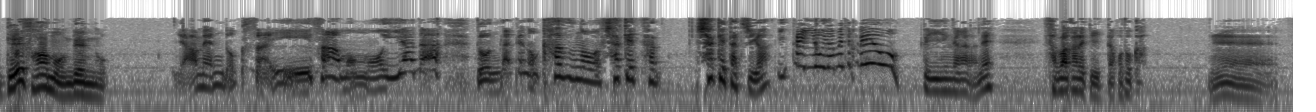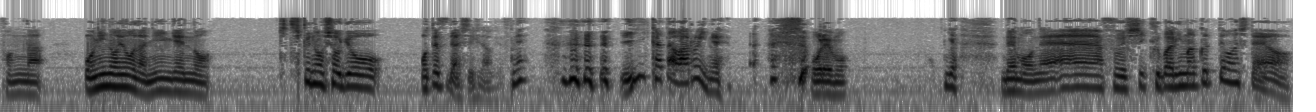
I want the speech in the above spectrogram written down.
げえサーモン出んの。いや、めんどくさい。サーモンもう嫌だ。どんだけの数の鮭た、鮭たちが、痛いよ、やめてくれよって言いながらね、裁かれていったことか。ねえ、そんな鬼のような人間の鬼畜の所業をお手伝いしてきたわけですね。言い方悪いね。俺も。いや、でもね、寿司配りまくってましたよ。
